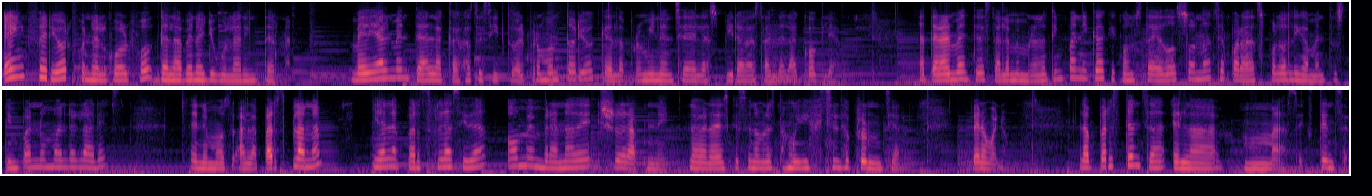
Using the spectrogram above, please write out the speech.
e inferior con el golfo de la vena yugular interna. Medialmente a la caja se sitúa el promontorio, que es la prominencia de la espira basal de la cóclea. Lateralmente está la membrana timpánica que consta de dos zonas separadas por los ligamentos tímpano-malolares. Tenemos a la pars plana y a la pars flácida o membrana de Shrapney. La verdad es que ese nombre está muy difícil de pronunciar. Pero bueno, la pars tensa es la más extensa.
